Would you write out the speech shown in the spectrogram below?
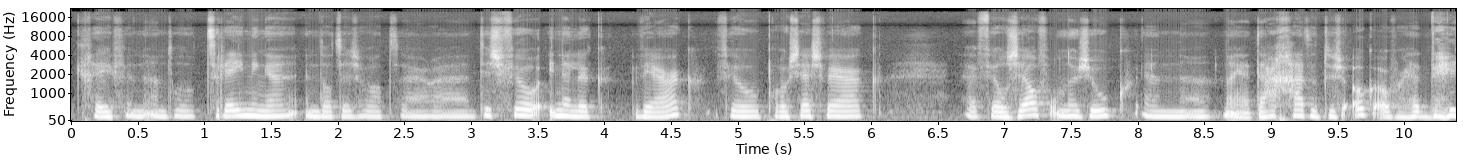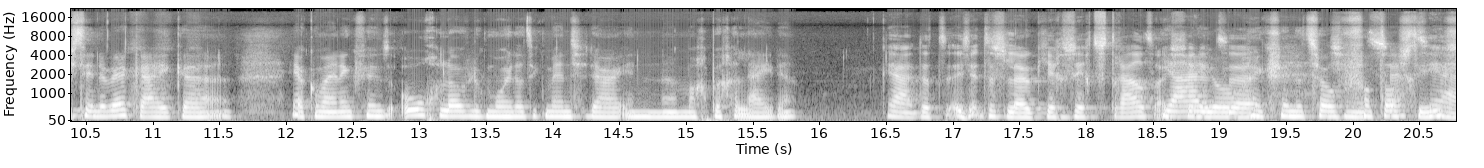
Ik geef een aantal trainingen en dat is wat er. Uh, het is veel innerlijk werk, veel proceswerk, uh, veel zelfonderzoek. En nou ja, daar gaat het dus ook over het beest in de weg kijken. Ja, kom en ik vind het ongelooflijk mooi dat ik mensen daarin mag begeleiden. Ja, dat is, het is leuk. Je gezicht straalt als ja, je dat joh, ik vind het zo fantastisch. Zegt, ja.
